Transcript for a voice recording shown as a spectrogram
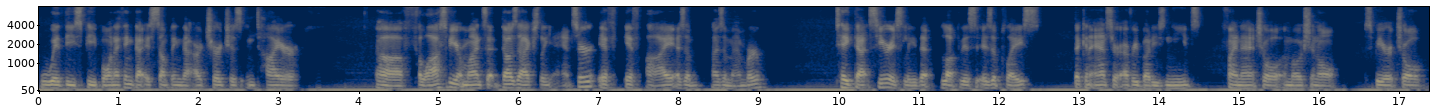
with these people. And I think that is something that our church's entire uh, philosophy or mindset does actually answer if if I as a as a member take that seriously that look this is a place that can answer everybody's needs financial emotional spiritual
